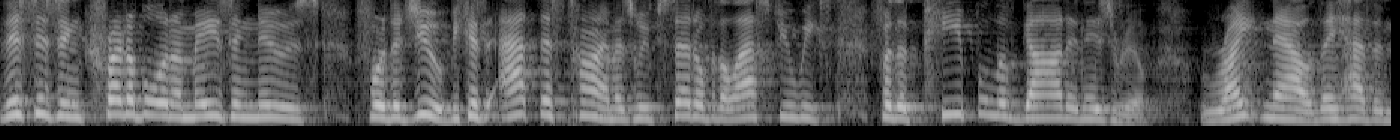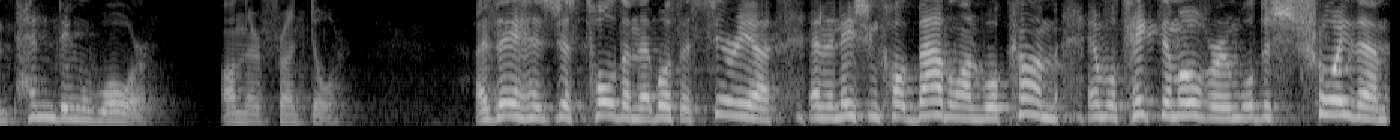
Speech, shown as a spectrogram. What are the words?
this is incredible and amazing news for the Jew because at this time, as we've said over the last few weeks, for the people of God in Israel, right now they have impending war on their front door. Isaiah has just told them that both Assyria and a nation called Babylon will come and will take them over and will destroy them.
